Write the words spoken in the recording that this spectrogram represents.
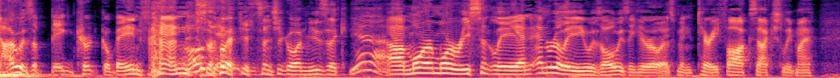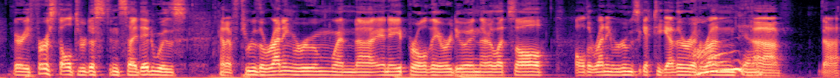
I was a big Kurt Cobain fan, okay. so if you, since you're going music, yeah. Uh, more and more recently, and, and really he was always a hero. Has been Terry Fox, actually my very first ultra distance I did was kind of through the running room when uh, in April they were doing their let's all all the running rooms get together and oh, run yeah. uh, uh,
